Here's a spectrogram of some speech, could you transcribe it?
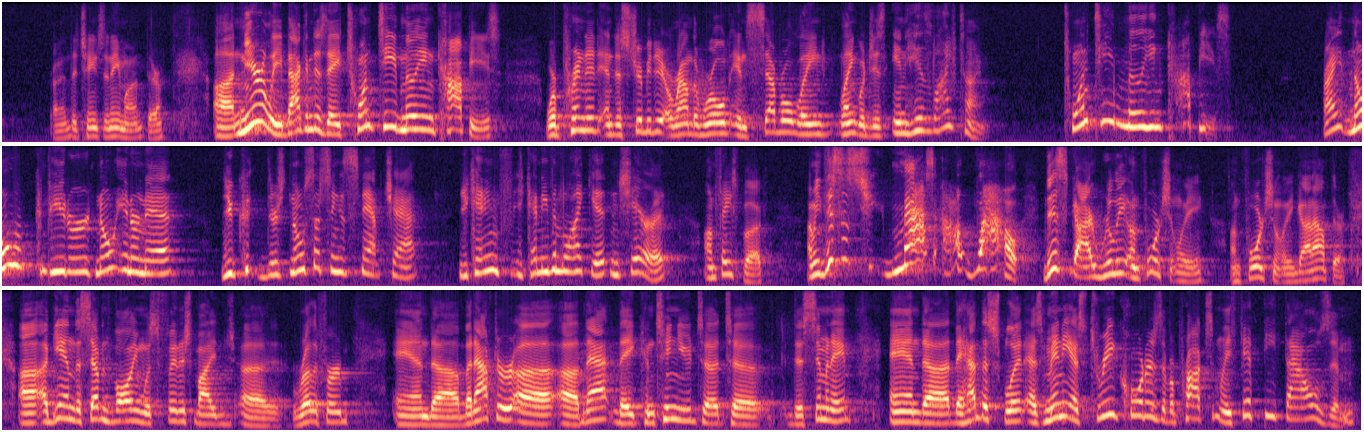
Right? They changed the name on it there. Uh, nearly, back in his day, 20 million copies were printed and distributed around the world in several languages in his lifetime. 20 million copies. Right? No computer, no internet. You could, there's no such thing as Snapchat. You can't, even, you can't even like it and share it on Facebook. I mean, this is mass. out. Wow. This guy really, unfortunately, unfortunately, got out there. Uh, again, the seventh volume was finished by uh, Rutherford. And, uh, but after uh, uh, that, they continued to, to disseminate. And uh, they had the split. As many as three quarters of approximately 50,000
